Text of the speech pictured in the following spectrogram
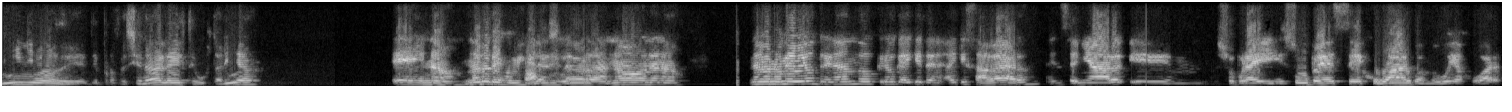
niños, de, profesionales? ¿Te gustaría? Eh, no, no lo tengo en mis planes, la verdad. No, no, no. No, no me veo entrenando. Creo que hay que, hay que saber enseñar. Eh, yo por ahí supe, sé jugar cuando voy a jugar.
